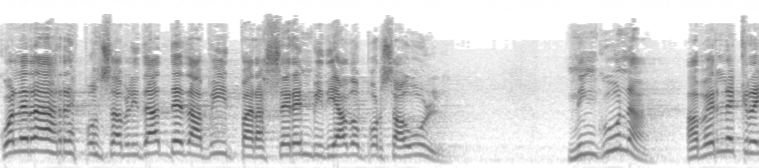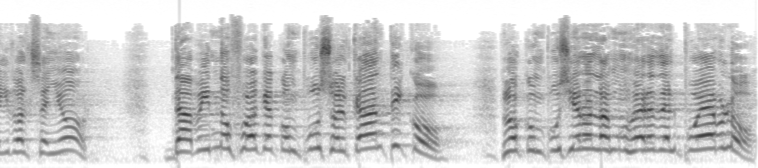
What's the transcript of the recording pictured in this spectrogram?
¿Cuál era la responsabilidad de David para ser envidiado por Saúl? Ninguna, haberle creído al Señor. David no fue el que compuso el cántico, lo compusieron las mujeres del pueblo.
